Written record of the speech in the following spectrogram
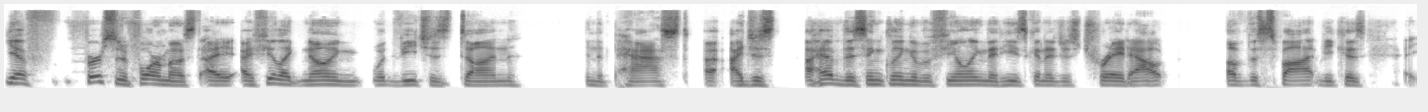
Yeah, f- first and foremost, I I feel like knowing what Veach has done in the past, I, I just I have this inkling of a feeling that he's going to just trade out of the spot because eh,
